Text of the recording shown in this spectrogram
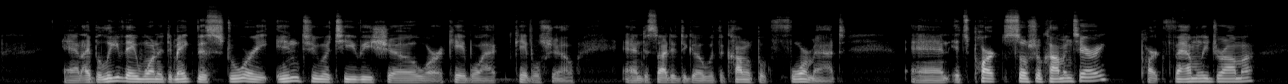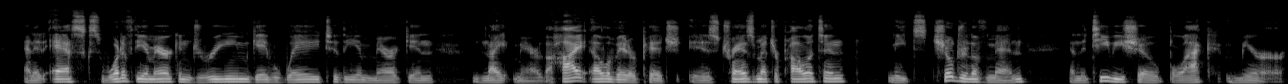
and I believe they wanted to make this story into a TV show or a cable act, cable show, and decided to go with the comic book format. And it's part social commentary, part family drama, and it asks, "What if the American dream gave way to the American nightmare?" The high elevator pitch is Transmetropolitan meets Children of Men, and the TV show Black Mirror.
